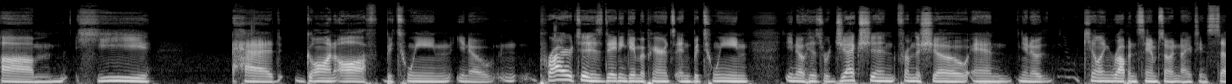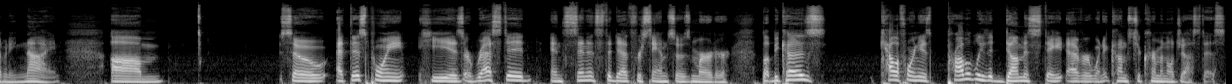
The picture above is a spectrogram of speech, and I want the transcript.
Um, he had gone off between you know prior to his dating game appearance and between you know his rejection from the show and you know killing Robin Samsoe in 1979. Um, so at this point, he is arrested and sentenced to death for Samsoe's murder. But because California is probably the dumbest state ever when it comes to criminal justice.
